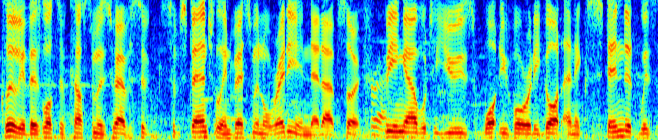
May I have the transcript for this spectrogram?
clearly there's lots of customers who have sub substantial investment already in NetApp, so Correct. being able to use what you've already got and extend it with,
